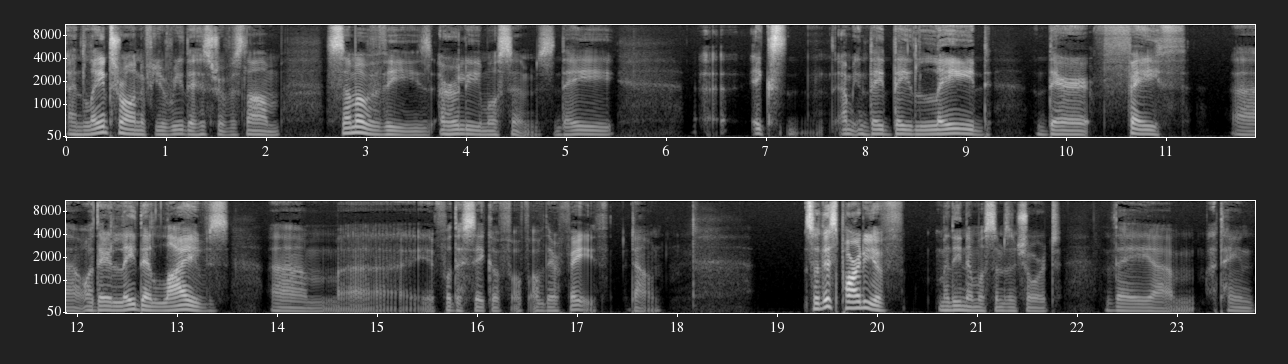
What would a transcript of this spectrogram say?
And later on, if you read the history of Islam, some of these early Muslims, they, ex- I mean, they they laid their faith uh, or they laid their lives um, uh, for the sake of, of, of their faith down. So this party of Medina Muslims, in short, they um, attained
